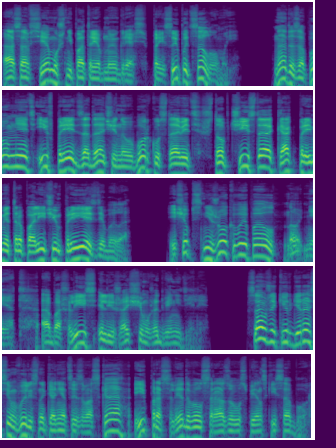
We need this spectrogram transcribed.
А совсем уж непотребную грязь присыпать соломой. Надо запомнить и впредь задачи на уборку ставить, чтоб чисто, как при митрополичьем приезде было. Еще б снежок выпал, но нет, обошлись лежащим уже две недели. Сам же Кир Герасим вылез наконец из воска и проследовал сразу в Успенский собор,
